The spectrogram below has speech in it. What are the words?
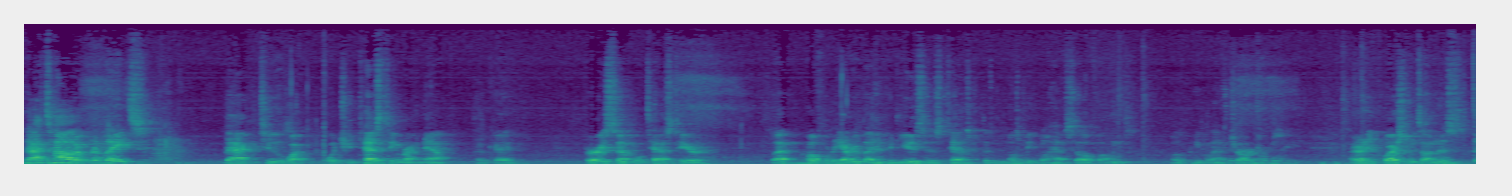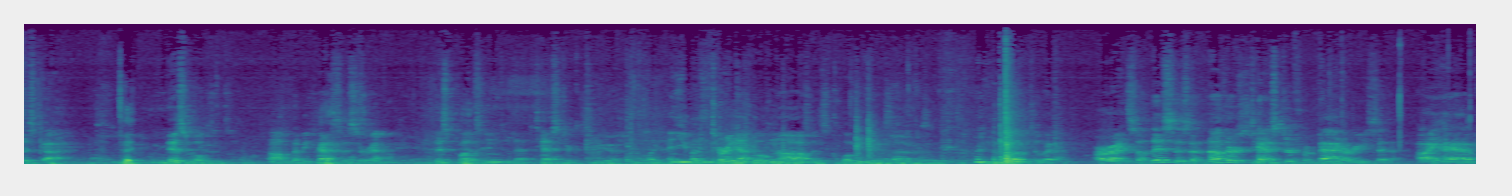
that's how it relates back to what, what you're testing right now, okay? Very simple test here, but hopefully everybody could use this test, because most people have cell phones, most people have chargers. Are there any questions on this, this guy? This will, oh, let me pass this around. This plugs into that tester, and you can turn that little knob and plug to it. All right, so this is another tester for batteries that I have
